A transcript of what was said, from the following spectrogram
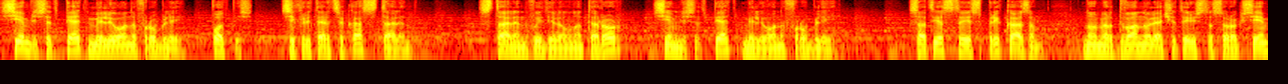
75 миллионов рублей. Подпись «Секретарь ЦК Сталин». Сталин выделил на террор 75 миллионов рублей. В соответствии с приказом номер 20447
